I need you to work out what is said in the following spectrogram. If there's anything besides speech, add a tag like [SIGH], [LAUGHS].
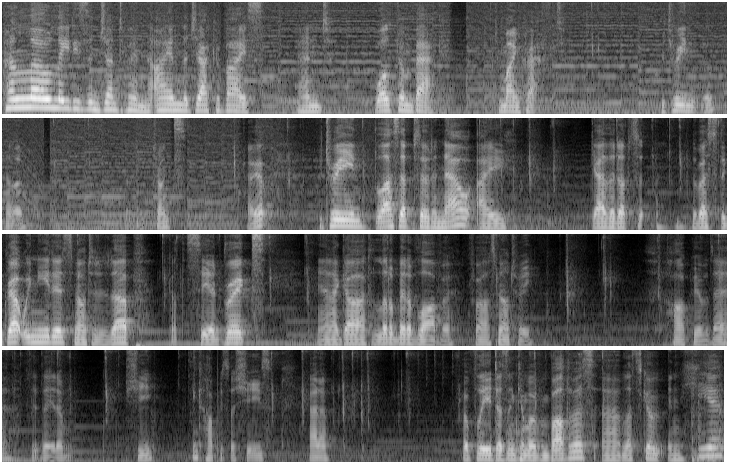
Hello ladies and gentlemen, I am the Jack of Ice, and welcome back to Minecraft. Between, oh, hello, chunks, there we go. Between the last episode and now, I gathered up the rest of the grout we needed, smelted it up, got the seared bricks, and I got a little bit of lava for our smeltery. Harpy over there, did they don't, she? I think harpies are she's, I don't know. Hopefully it doesn't come over and bother us. Um, let's go in here.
